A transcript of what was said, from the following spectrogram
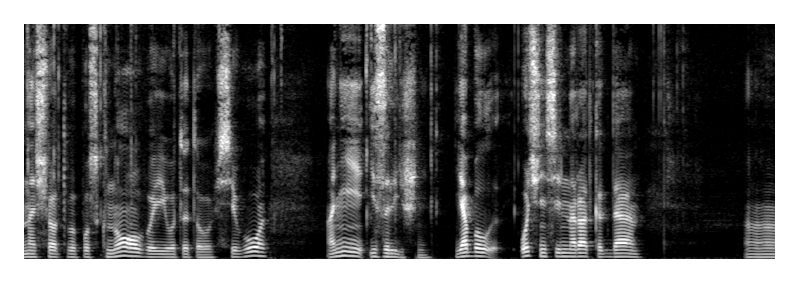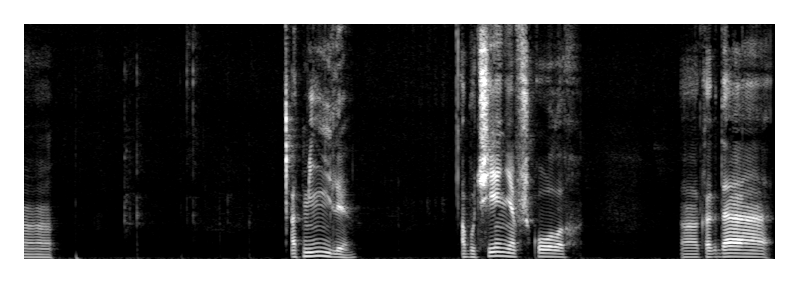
насчет выпускного и вот этого всего, они излишни. Я был очень сильно рад, когда э, отменили обучение в школах, когда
